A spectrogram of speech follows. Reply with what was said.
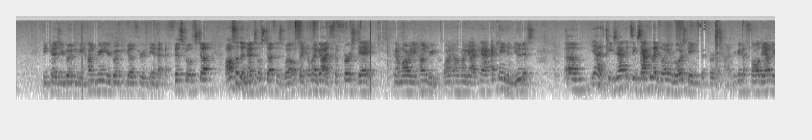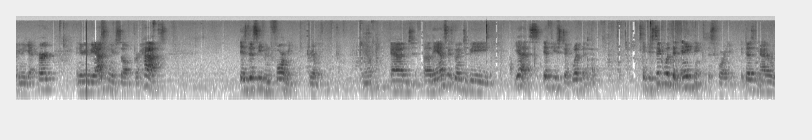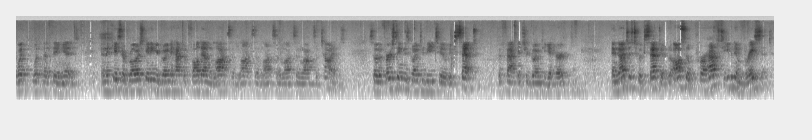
because you're going to be hungry. You're going to go through you know, that, physical stuff, also the mental stuff as well. It's like, oh my God, it's the first day and I'm already hungry. Oh my God, can I, I can't even do this. Um, yeah, it's, exact, it's exactly like going roller skating for the first time. You're going to fall down, you're going to get hurt, and you're going to be asking yourself, perhaps, is this even for me, really? You know? And uh, the answer is going to be yes, if you stick with it. If you stick with it, anything is for you. It doesn't matter what, what the thing is. In the case of roller skating, you're going to have to fall down lots and lots and lots and lots and lots of times. So the first thing is going to be to accept the fact that you're going to get hurt. And not just to accept it, but also perhaps to even embrace it.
